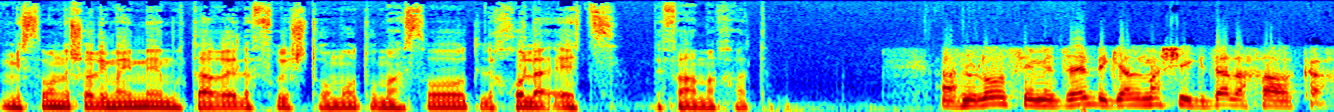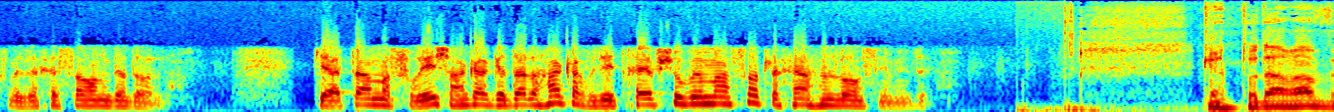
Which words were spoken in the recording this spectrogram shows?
מסרון לשואלים האם אה, מותר uh, להפריש תרומות ומעשרות לכל העץ בפעם אחת? אנחנו לא עושים את זה בגלל מה שיגדל אחר כך, וזה חסרון גדול. כי אתה מפריש, אחר כך גדל אחר כך, וזה יתחייב שוב במעשות, לכן אנחנו לא עושים את זה. כן, תודה רב.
